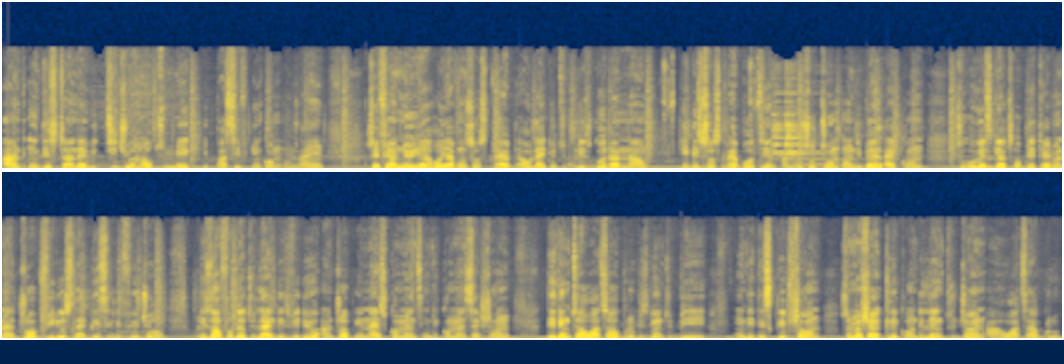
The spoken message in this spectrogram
And in this channel we teach you how to make a passive income online. So if you are new here or you haven't subscribed i would like you to please go down now hit the subscribe button and also turn on the bell icon to always get updated when i drop videos like this in the future. Please don't forget to like this video and drop a nice comment in the comment section. The link to our whatsapp group is going to be in the description. So make sure you click on the link to join our whatsapp group.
